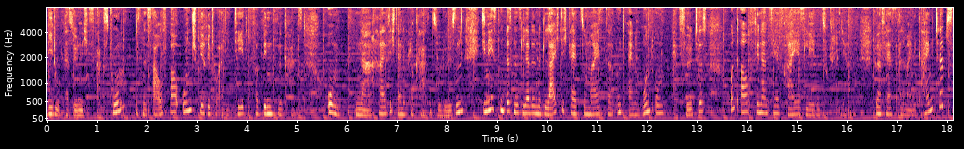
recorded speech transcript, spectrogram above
wie du persönliches Wachstum, Businessaufbau und Spiritualität verbinden kannst, um nachhaltig deine Blockaden zu lösen, die nächsten Business-Level mit Leichtigkeit zu meistern und ein rundum erfülltes und auch finanziell freies Leben zu kreieren. Du erfährst alle meine Geheimtipps,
